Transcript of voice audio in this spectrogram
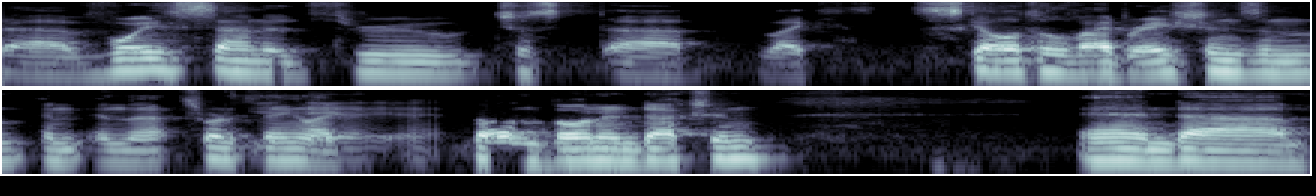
uh, voice sounded through just uh, like skeletal vibrations and, and, and that sort of thing, yeah, like yeah, yeah. bone induction. And uh,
